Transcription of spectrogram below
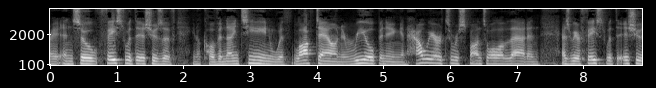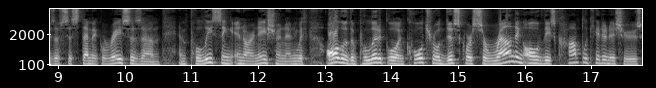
right? And so, faced with the issues of you know COVID nineteen, with lockdown and reopening, and how we are to respond to all of that, and as we are faced with the issues of systemic racism and policing in our nation, and with all of the political and cultural discourse surrounding all of these complicated issues,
